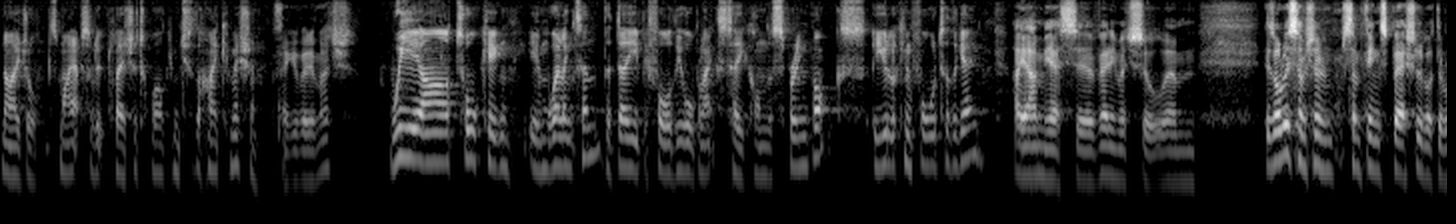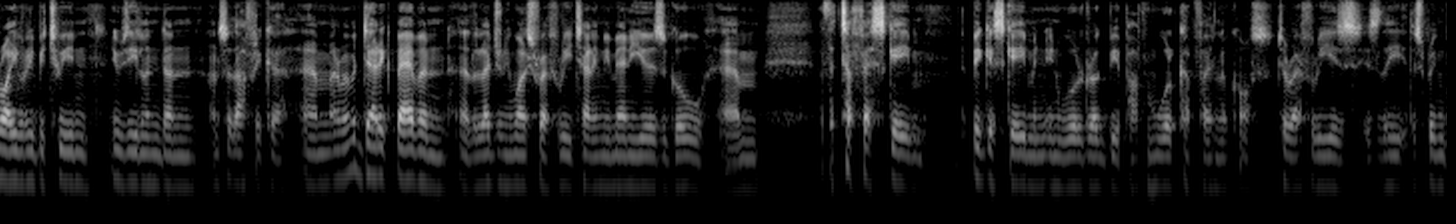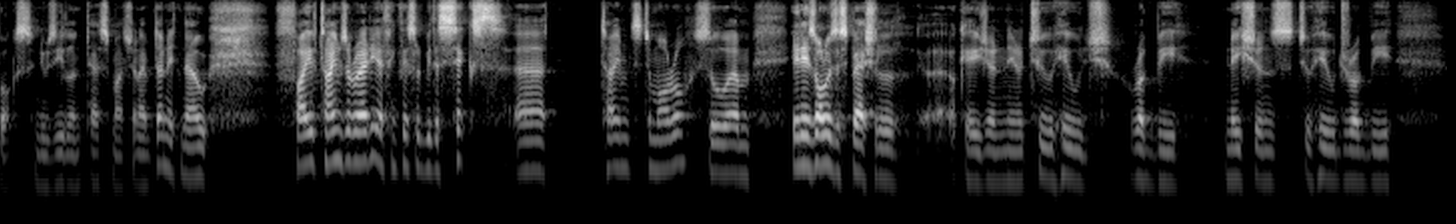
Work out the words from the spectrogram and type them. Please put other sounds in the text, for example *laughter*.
Nigel, it's my absolute pleasure to welcome you to the High Commission. Thank you very much. We are talking in Wellington the day before the All Blacks take on the Springboks. Are you looking forward to the game? I am, yes, uh, very much so. Um, there's always some, something special about the rivalry between New Zealand and, and South Africa. Um, I remember Derek Bevan, uh, the legendary Welsh referee, telling me many years ago um, the toughest game, the biggest game in, in world rugby, apart from World Cup final, of course, to referee is, is the, the Springboks New Zealand Test match. And I've done it now five times already. I think this will be the sixth uh, times tomorrow. So um, it is always a special uh, occasion, you know, two huge rugby nations two huge rugby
